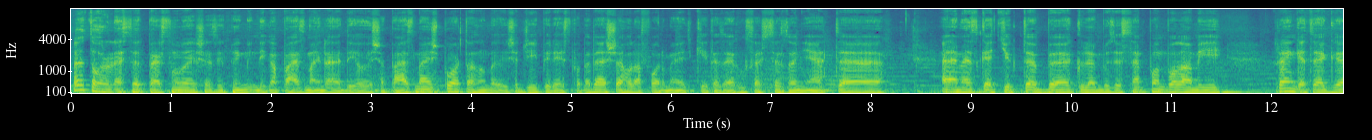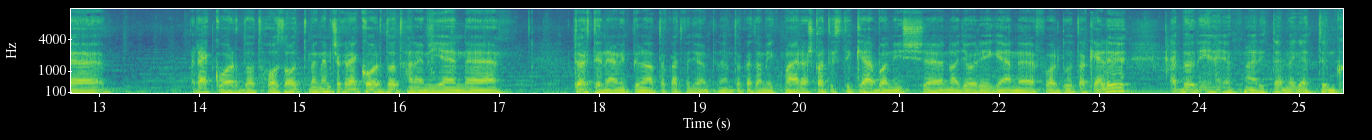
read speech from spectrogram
Öt óra lesz 5 perc múlva, és ez itt még mindig a Pázmány Rádió és a Pázmány Sport, azon belül is a GP Race adás, ahol a Forma 1 2020-as szezonját elemezgetjük több különböző szempontból, ami rengeteg rekordot hozott, meg nem csak rekordot, hanem ilyen történelmi pillanatokat, vagy olyan pillanatokat, amik már a statisztikában is nagyon régen fordultak elő. Ebből néhányat már itt emlegettünk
